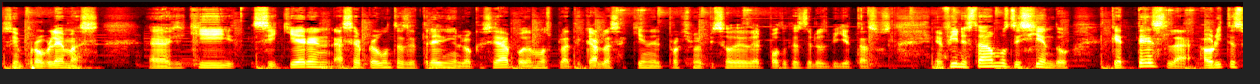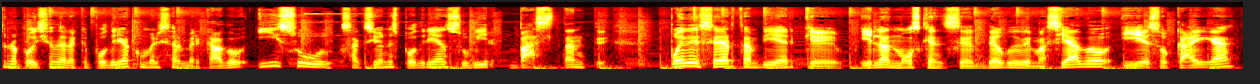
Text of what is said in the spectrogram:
sin problemas. Eh, aquí, si quieren hacer preguntas de trading o lo que sea, podemos platicarlas aquí en el próximo episodio del podcast de los billetazos. En fin, estábamos diciendo que Tesla ahorita es una posición de la que podría comerse al mercado y sus acciones podrían subir bastante. Puede ser también que Elon Musk se endeude demasiado y eso caiga,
